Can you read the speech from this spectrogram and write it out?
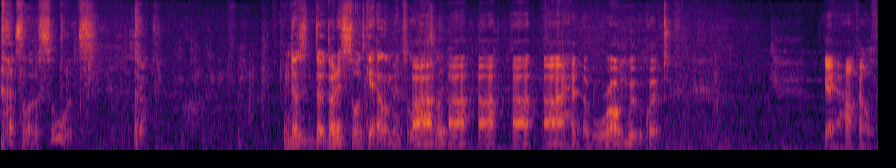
That's a lot of swords. Does don't don't his swords get elemental Ah, actually? ah, ah, ah, ah, I had the wrong move equipped. Yeah, half health.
